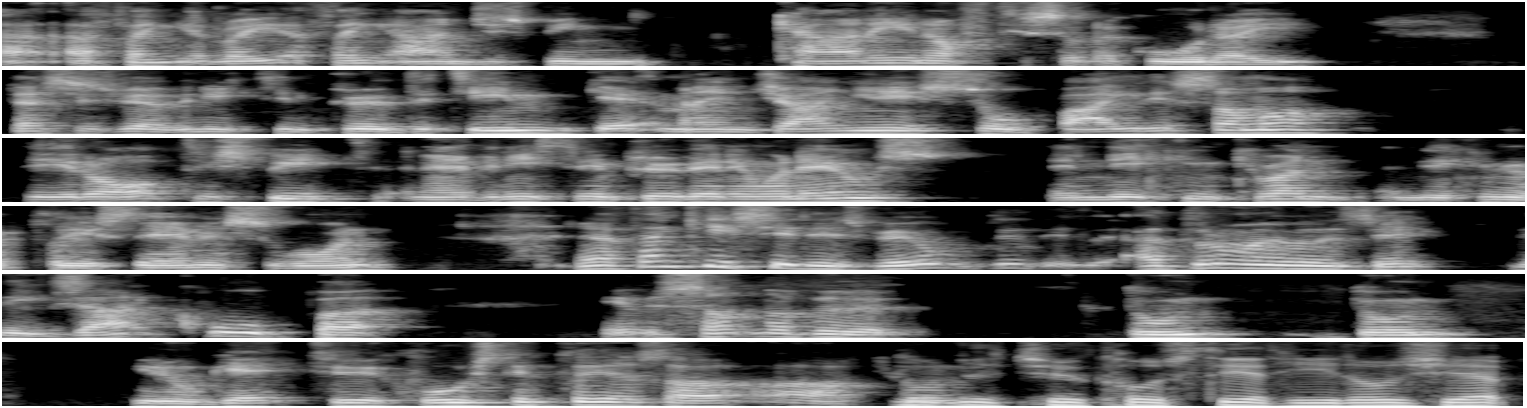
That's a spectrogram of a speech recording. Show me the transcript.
I, I think you're right. I think Angie's been canny enough to sort of go right. This is where we need to improve the team, get them in January. So by the summer, they're up to speed, and if he need to improve anyone else, then they can come in and they can replace them and so on. And I think he said as well, I don't remember the, the exact quote, but it was something about don't don't you know get too close to players or, or don't, don't, be too close to your heroes. Yep.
